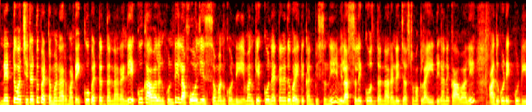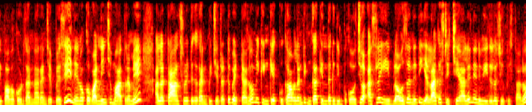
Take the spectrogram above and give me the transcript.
నెట్ వచ్చేటట్టు పెట్టమన్నారన్నమాట. ఎక్కువ పెట్టద్దన్నారండి. ఎక్కువ కావాలనుకుంటే ఇలా ఫోల్డ్ చేసేసాం అనుకోండి మనకి ఎక్కువ నెట్ అనేది బయట కనిపిస్తుంది. వీళ్ళు అస్సలు ఎక్కువ వద్దన్నారండి. జస్ట్ మాకు లైట్గానే కావాలి. అది కూడా ఎక్కువ డీప్ అవ్వకూడదు అన్నారని చెప్పేసి నేను ఒక వన్ ఇంచ్ మాత్రమే అలా ట్రాన్స్పరెంట్గా కనిపించేటట్టు పెట్టాను. మీకు ఇంకా ఎక్కువ కావాలంటే ఇంకా కిందకి దింపుకోవచ్చు. అసలు ఈ బ్లౌజ్ అనేది ఎలాగ స్టిచ్ చేయాలి నేను వీడియోలో చూపిస్తాను.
